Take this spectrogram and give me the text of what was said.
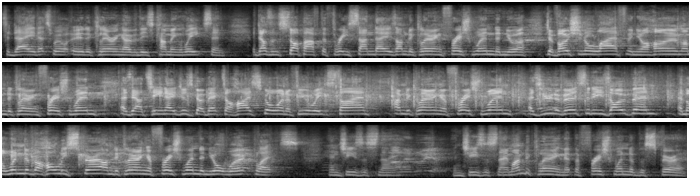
today. That's what we're declaring over these coming weeks. And it doesn't stop after three Sundays. I'm declaring fresh wind in your devotional life, in your home. I'm declaring fresh wind as our teenagers go back to high school in a few weeks' time. I'm declaring a fresh wind as universities open and the wind of the Holy Spirit. I'm declaring a fresh wind in your workplace. In Jesus' name. Hallelujah. In Jesus' name. I'm declaring that the fresh wind of the Spirit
